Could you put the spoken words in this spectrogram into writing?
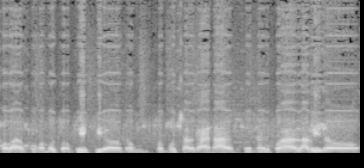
con- mucho oficio, con, muchas ganas, en el cual ha habido,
